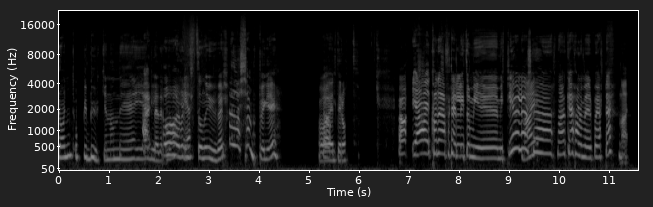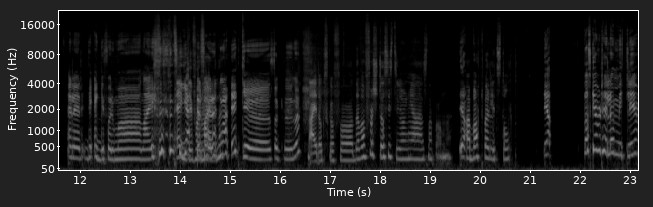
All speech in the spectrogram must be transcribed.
rant opp i buken og ned i egglederen. Det var helt- sånn uvel. Det var kjempegøy. Det var Ja. helt rått. Ja, jeg, kan jeg fortelle litt om mitt liv, eller? Nei. Jeg, nei, okay. Har du mer på hjertet? Nei. Eller de eggeforma Nei, de hjerteforma eggestokkene dine. Nei, dere skal få Det var første og siste gang jeg snakka om det. Ja. Jeg ble bare litt stolt. Da skal jeg fortelle om mitt liv,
